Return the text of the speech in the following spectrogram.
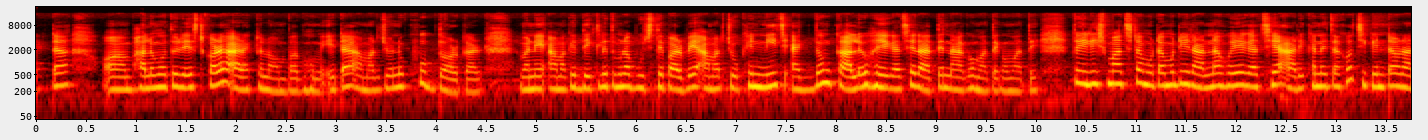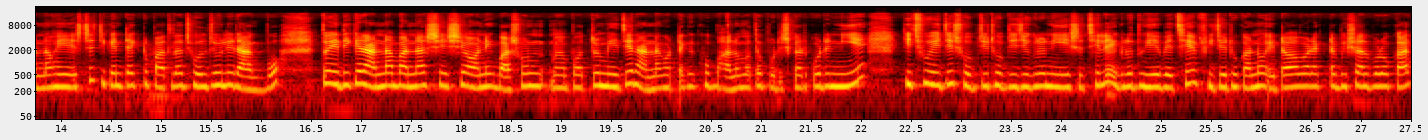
একটা ভালো মতো রেস্ট করা আর একটা লম্বা ঘুম, এটা আমার জন্য খুব দরকার। মানে আমাকে দেখলে তোমরা বুঝতে পারবে, আমার চোখের নিচ একদম কালো হয়ে গেছে রাতে না ঘুমাতে ঘুমাতে। তো ইলিশ মাছটা মোটামুটি রান্না হয়ে গেছে, আর এখানে দেখো চিকেনটাও রান্না হয়ে এসছে চিকেনটা একটু পাতলা ঝোলঝোলই রাখব। তো এদিকে রান্না বান্নার শেষে অনেক বাসনপত্র মেজে রান্নাঘরটাকে খুব ভালো মতো পরিষ্কার করে নিয়ে, কিছু এই যে সবজি টবজি যেগুলো নিয়ে এসেছিলে, এগুলো ধুয়ে বেছে ফ্রিজে ঢুকানো, এটাও আবার একটা বিশাল বড় কাজ।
